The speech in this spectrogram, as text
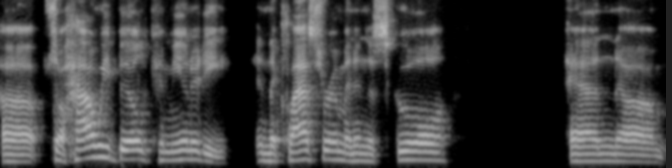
Uh, so, how we build community in the classroom and in the school, and um,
